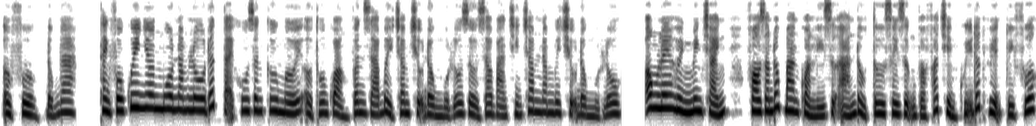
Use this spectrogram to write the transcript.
ở phường Đống Đa, thành phố Quy Nhơn mua 5 lô đất tại khu dân cư mới ở thôn Quảng Vân giá 700 triệu đồng một lô giờ giao bán 950 triệu đồng một lô. Ông Lê Huỳnh Minh Chánh, Phó Giám đốc Ban Quản lý Dự án Đầu tư Xây dựng và Phát triển Quỹ đất huyện Tuy Phước,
